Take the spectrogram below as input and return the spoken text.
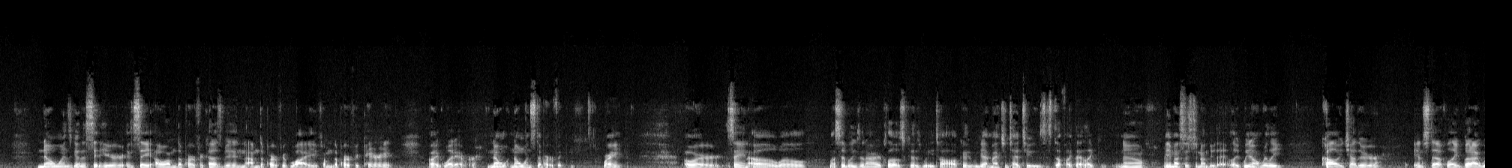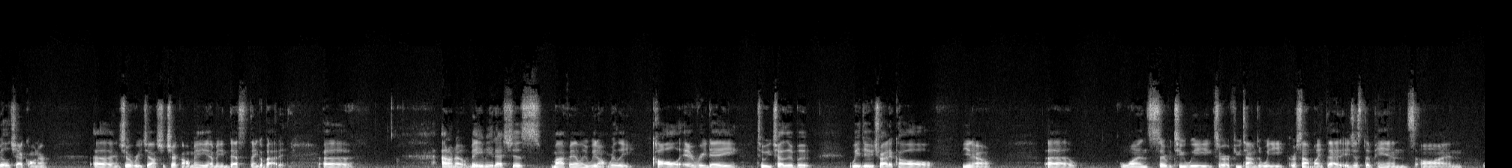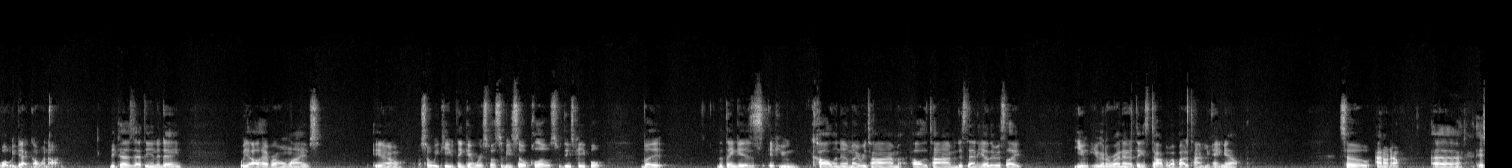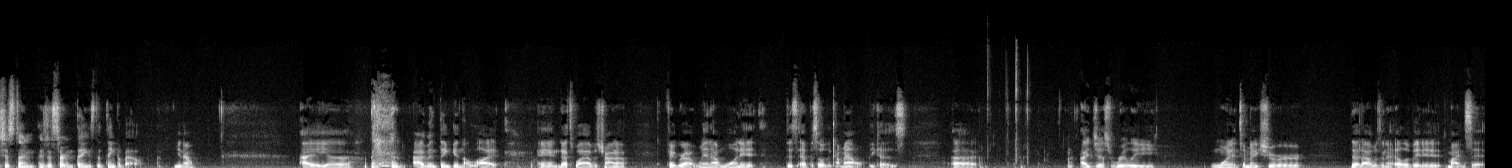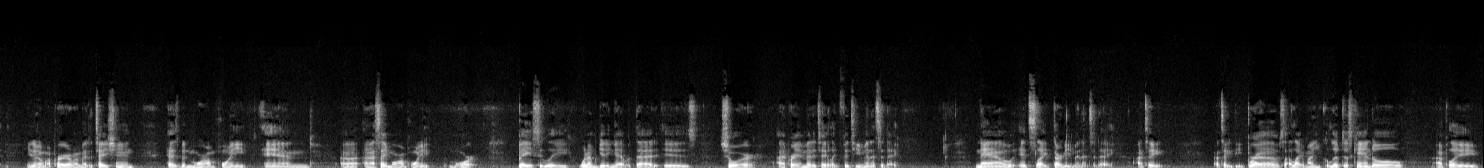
no one's going to sit here and say, "Oh, I'm the perfect husband. I'm the perfect wife. I'm the perfect parent." Like whatever. No, no one's the perfect, right? or saying, "Oh, well, my siblings and I are close because we talk and we got matching tattoos and stuff like that." Like, no, me and my sister don't do that. Like, we don't really call each other and stuff. Like, but I will check on her, uh, and she'll reach out. She'll check on me. I mean, that's the thing about it. Uh, I don't know. Maybe that's just my family. We don't really call every day to each other, but we do try to call. You know. Uh, once every two weeks or a few times a week or something like that. It just depends on what we got going on. Because at the end of the day, we all have our own lives, you know. So we keep thinking we're supposed to be so close with these people, but the thing is, if you calling them every time, all the time, and this, that, and the other, it's like you, you're going to run out of things to talk about by the time you hang out. So I don't know. Uh, it's just it's just certain things to think about, you know. I uh, I've been thinking a lot, and that's why I was trying to figure out when I wanted this episode to come out because uh, I just really wanted to make sure that I was in an elevated mindset. You know, my prayer, and my meditation has been more on point, and uh, and I say more on point, more basically what I'm getting at with that is sure I pray and meditate like 15 minutes a day now it's like 30 minutes a day. I take I take deep breaths. I light my eucalyptus candle. I play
